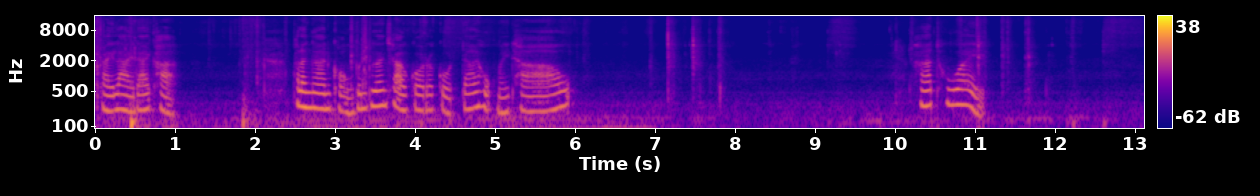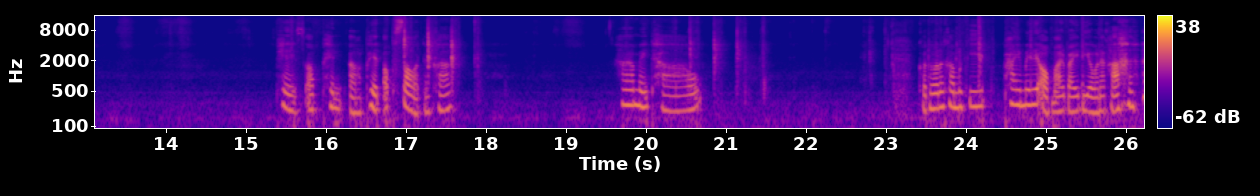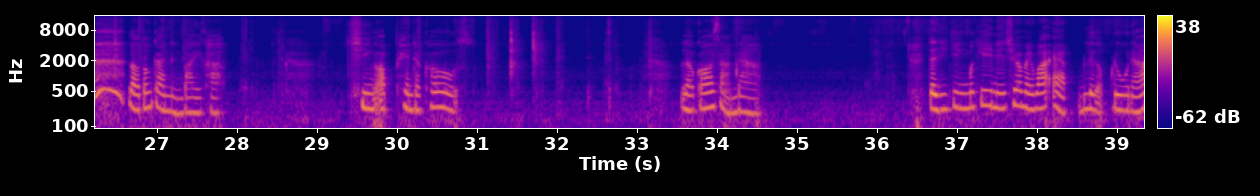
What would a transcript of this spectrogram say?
ไกด์ไลน์ได้ค่ะ พลังงานของเพื่อนๆชาวกรกฎได้ 6 ไม้เท้า 5 ถ้วย Page of Pen อ่า Page of Sword นะคะ 5 ไม้เท้า ขอโทษนะคะเมื่อกี้ไพ่ไม่ได้ออกมาใบเดียวนะคะ เราต้องการหนึ่งใบค่ะ King of Pentacles แล้วก็สามดาบ แต่จริงๆ เมื่อกี้นี้เชื่อไหมว่าแอบเหลือบดูนะ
